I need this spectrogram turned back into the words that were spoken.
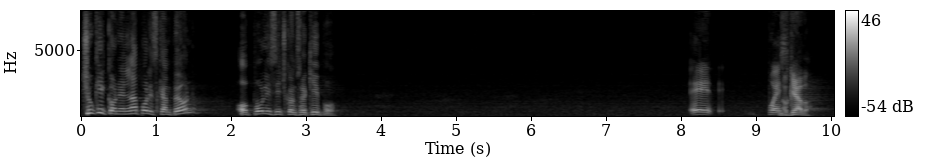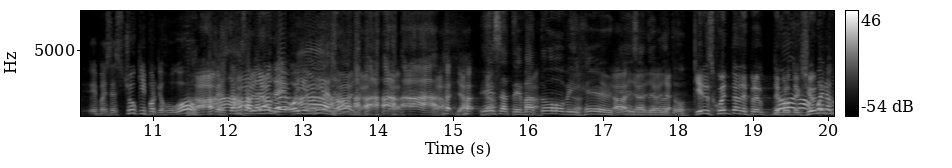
¿Chucky con el Nápoles campeón o Pulisic con su equipo? Eh, pues. Noqueado. Eh, pues es Chucky porque jugó, ah, pero estamos hablando de hoy en día, ¿no? Ya, ya, ya, Esa te mató, mi Esa te mató. ¿Quieres cuenta de, protección? bueno,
